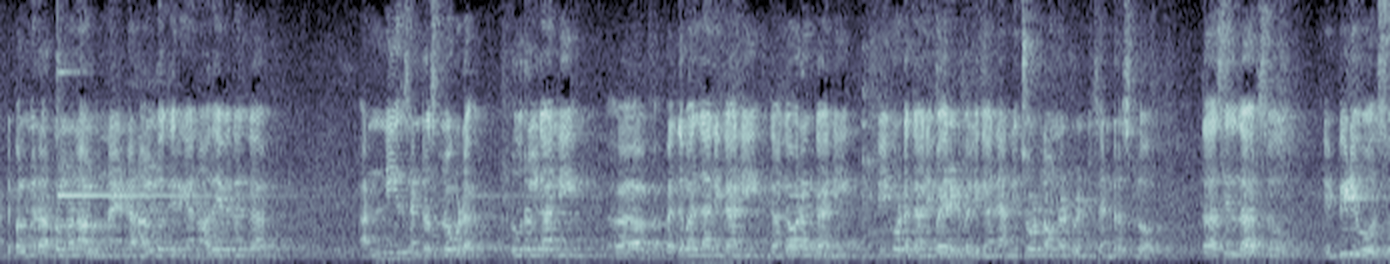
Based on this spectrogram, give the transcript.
అంటే పల్మనేరు అర్బన్లో నాలుగు ఉన్నాయంటే ఆ నాలుగులో తిరిగాను. అదేవిధంగా అన్ని సెంటర్స్లో కూడా రూరల్ కానీ పెద్ద పంజాని కానీ గంగవరం కానీ పీకోట కానీ బైరెడ్పల్లి కానీ అన్ని చోట్ల ఉన్నటువంటి సెంటర్స్లో తహసీల్దార్సు ఎంపీడీఓస్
